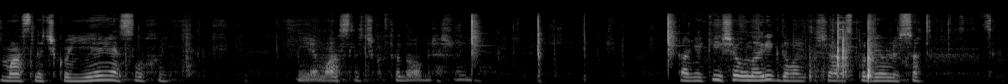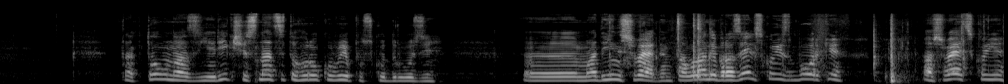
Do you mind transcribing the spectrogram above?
Масличко є, слухайте. Є масличко, то добре, що є. Так, який ще вона рік, давайте ще раз подивлюся. Так, то у нас є рік 16-го року випуску, друзі. Е, Made in Та вона не бразильської зборки, а шведської.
